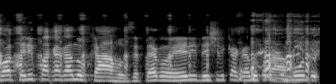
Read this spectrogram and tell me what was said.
bota ele pra cagar no carro. Você pega ele e deixa ele cagar no carro. Todo mundo,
